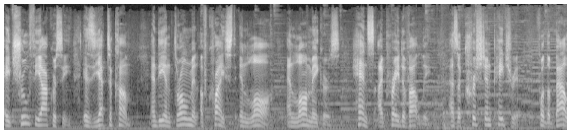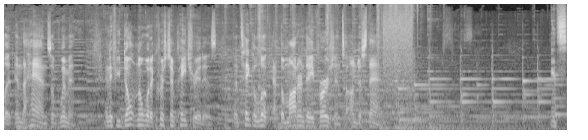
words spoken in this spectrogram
A true theocracy is yet to come, and the enthronement of Christ in law and lawmakers. Hence, I pray devoutly, as a Christian patriot, for the ballot in the hands of women. And if you don't know what a Christian patriot is, then take a look at the modern day version to understand. It's,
